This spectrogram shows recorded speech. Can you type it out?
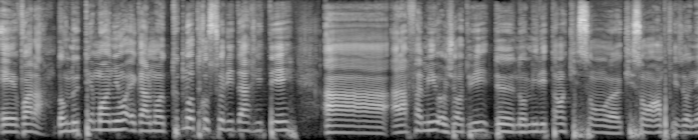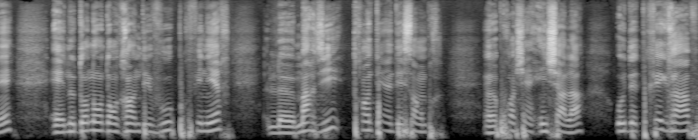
et voilà, donc nous témoignons également toute notre solidarité à, la famille aujourd'hui de nos militants qui sont, euh, qui sont emprisonnés. Et nous donnons donc rendez-vous pour finir le mardi 31 décembre euh, prochain, Inch'Allah, où de très graves,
